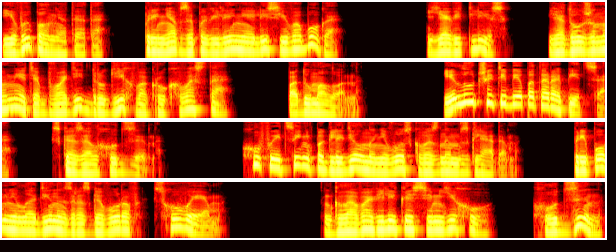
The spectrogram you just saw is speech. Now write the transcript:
и выполнят это, приняв за повеление лисьего бога? Я ведь лис, я должен уметь обводить других вокруг хвоста», — подумал он. «И лучше тебе поторопиться. сказал Худзин. Ху Фэйцинь поглядел на него сквозным взглядом. Припомнил один из разговоров с Хувеем. «Глава великой семьи Ху, Худзин,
